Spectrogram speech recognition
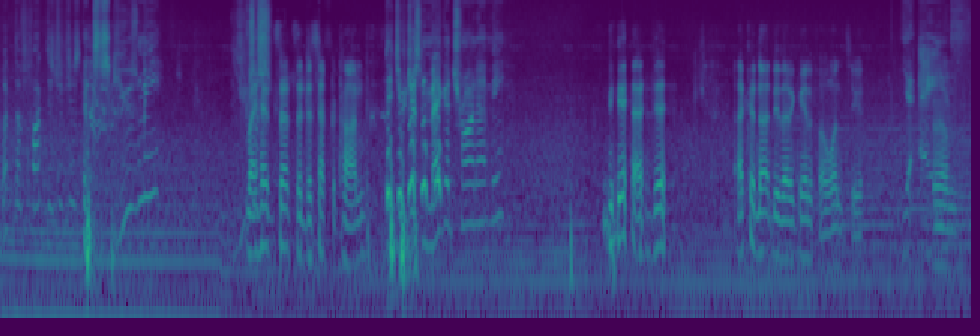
What the fuck did you just? Excuse me? You my just, headset's a Decepticon. Did you just Megatron at me? yeah, I did. I could not do that again if I wanted to. Yeah, Um, ass.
